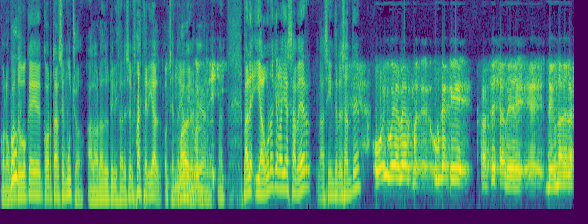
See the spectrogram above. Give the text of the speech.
con lo cual Uf. tuvo que cortarse mucho a la hora de utilizar ese material. 81 Madre minutos. mía. Vale. Vale, ¿y alguna que vayas a ver, así interesante? Hoy voy a ver eh, una que francesa de, eh, de una de las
